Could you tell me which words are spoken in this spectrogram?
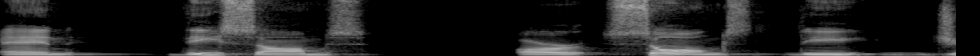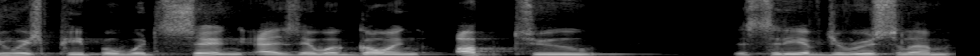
And these Psalms are songs the Jewish people would sing as they were going up to the city of Jerusalem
